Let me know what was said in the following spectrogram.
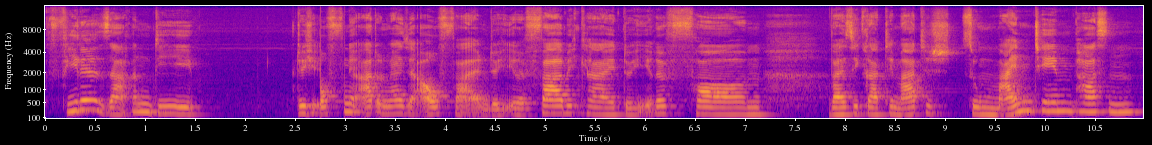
viele Sachen, die durch offene Art und Weise auffallen, durch ihre Farbigkeit, durch ihre Form, weil sie gerade thematisch zu meinen Themen passen.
